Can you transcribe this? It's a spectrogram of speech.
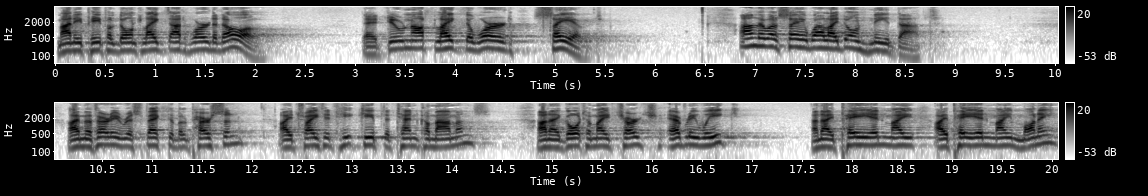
many people don't like that word at all. They do not like the word saved. And they will say, Well, I don't need that. I'm a very respectable person. I try to keep the Ten Commandments, and I go to my church every week, and I pay in my, I pay in my money,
